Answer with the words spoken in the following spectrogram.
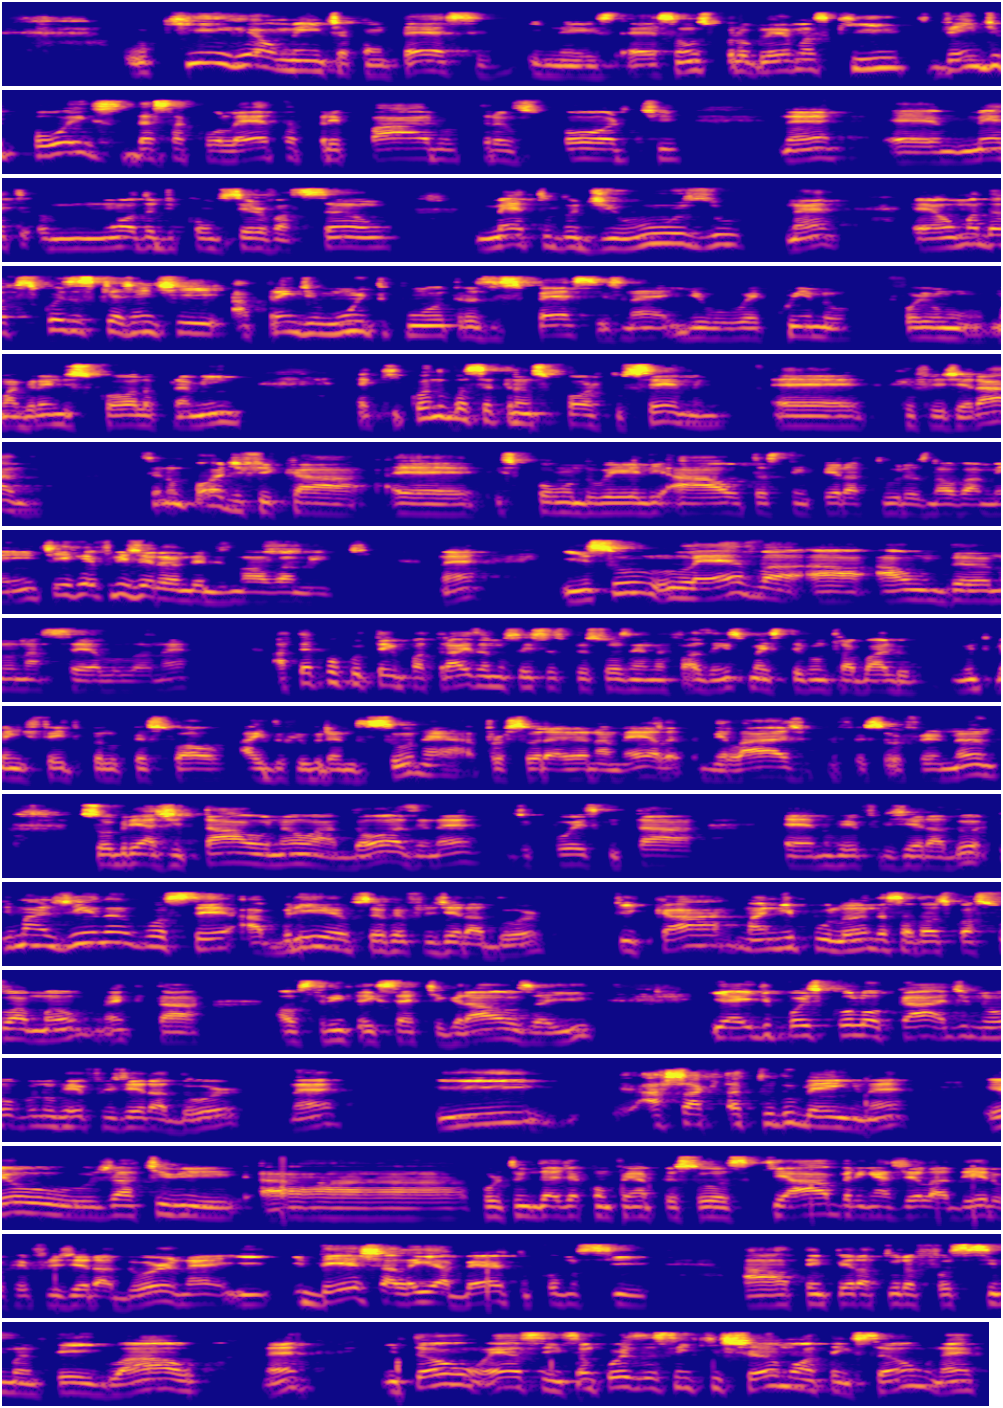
O que realmente acontece, Inês, é, são os problemas que vêm depois dessa coleta, preparo, transporte, né, é, método, modo de conservação, método de uso, né, é uma das coisas que a gente aprende muito com outras espécies, né, e o equino foi um, uma grande escola para mim, é que quando você transporta o sêmen é, refrigerado, você não pode ficar é, expondo ele a altas temperaturas novamente e refrigerando eles novamente, né? Isso leva a, a um dano na célula, né? Até pouco tempo atrás, eu não sei se as pessoas ainda fazem isso, mas teve um trabalho muito bem feito pelo pessoal aí do Rio Grande do Sul, né? A professora Ana Melage, o professor Fernando, sobre agitar ou não a dose, né? Depois que está é, no refrigerador. Imagina você abrir o seu refrigerador, ficar manipulando essa dose com a sua mão, né, que está aos 37 graus aí, e aí depois colocar de novo no refrigerador, né, e achar que está tudo bem, né? Eu já tive a oportunidade de acompanhar pessoas que abrem a geladeira, o refrigerador, né, e, e deixa a lei aberto como se a temperatura fosse se manter igual, né? Então, é assim, são coisas assim que chamam a atenção, né?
